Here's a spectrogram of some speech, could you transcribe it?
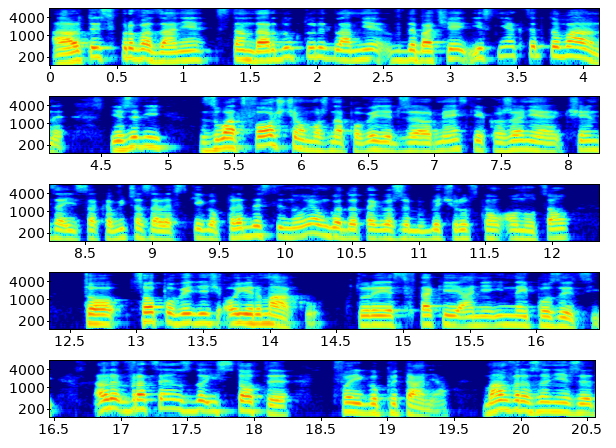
Ale to jest wprowadzanie standardu, który dla mnie w debacie jest nieakceptowalny. Jeżeli z łatwością można powiedzieć, że ormiańskie korzenie księdza Isakowicza Zalewskiego predestynują go do tego, żeby być ruską onucą, to co powiedzieć o Jermaku? Który jest w takiej, a nie innej pozycji. Ale wracając do istoty Twojego pytania, mam wrażenie, że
